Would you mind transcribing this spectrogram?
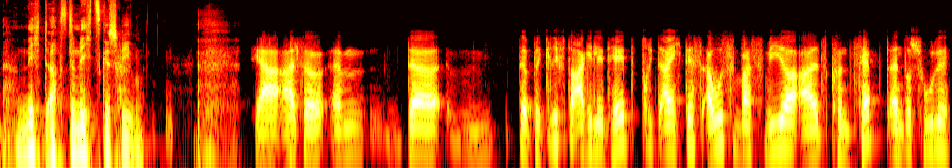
nicht aus dem Nichts geschrieben. Ja, also ähm, der, der Begriff der Agilität drückt eigentlich das aus, was wir als Konzept an der Schule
